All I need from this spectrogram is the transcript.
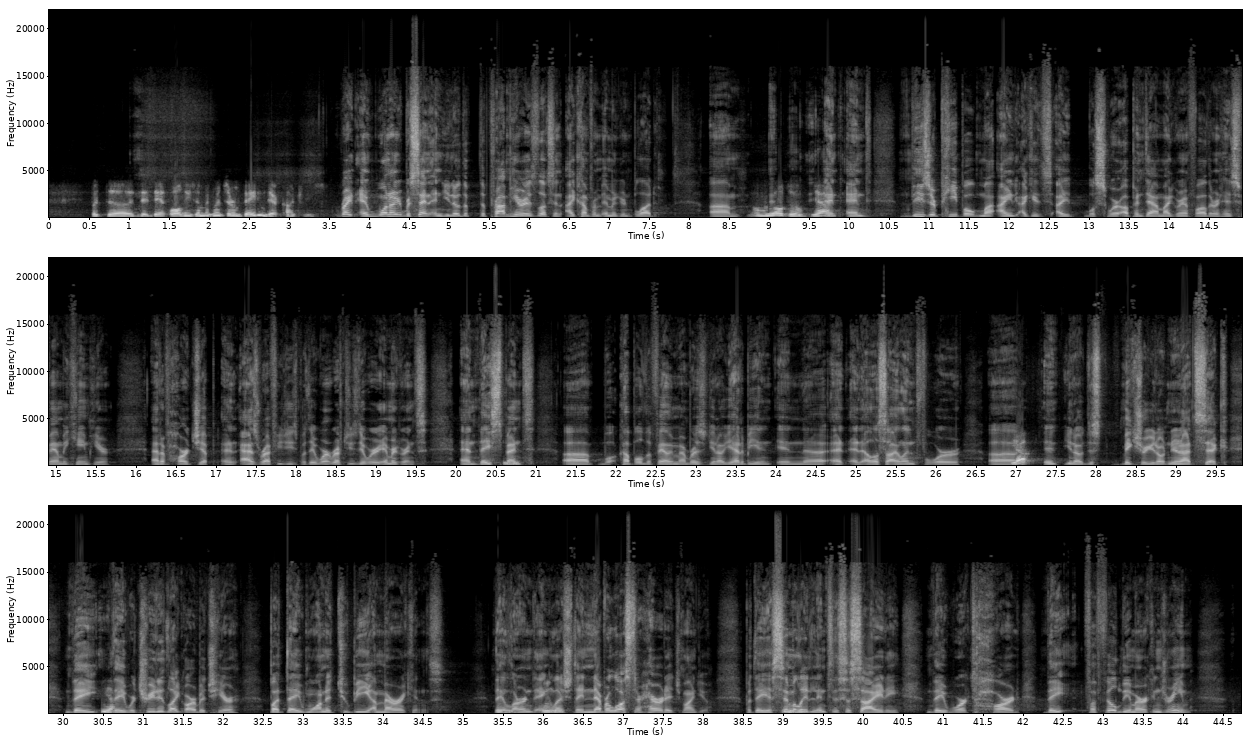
But uh, they, they, all these immigrants are invading their countries. right, and 100. percent And you know, the the problem here is, listen, I come from immigrant blood. Oh, we all do. Yeah. and and these are people. My I I could I will swear up and down. My grandfather and his family came here out of hardship and as refugees, but they weren't refugees. They were immigrants, and they spent. Uh, well, a couple of the family members, you know, you had to be in, in uh, at, at Ellis Island for, uh, Yep. in- you know, just make sure you don't you're not sick. They Yeah. they were treated like garbage here, but they wanted to be Americans. They Mm-hmm. learned English. They never lost their heritage, mind you, but they assimilated Mm-hmm. into society. They worked hard. They fulfilled the American dream.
